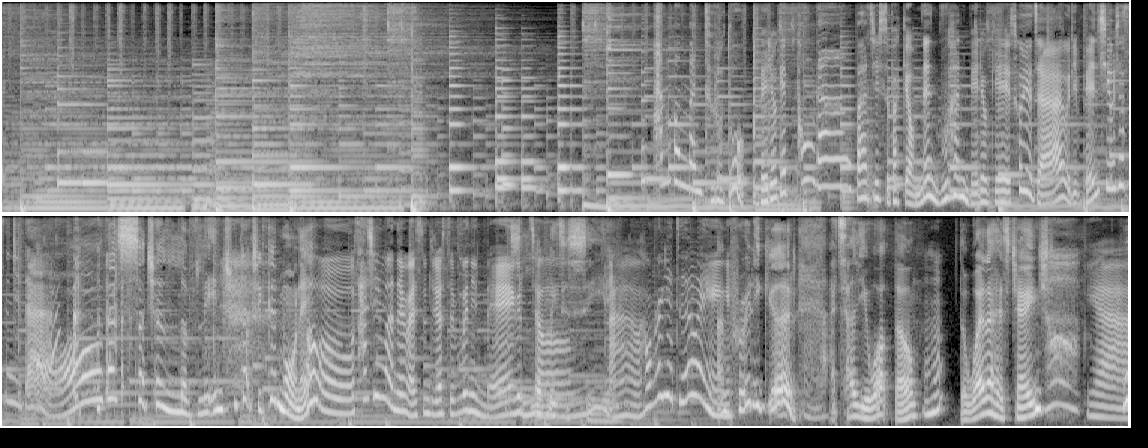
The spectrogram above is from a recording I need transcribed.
한 번만 들어도 매력에 퐁당 빠질 수밖에 없는 무한 매력의 소유자 우리 벤 씨 오셨습니다. Oh, that's such a lovely introduction. Good morning. 어, 사실만을 말씀드렸을 뿐인데, 그렇죠? Lovely to see you. Wow, how are you doing? I'm pretty good. I tell you what, though, Mm-hmm. the weather has changed. Yeah.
